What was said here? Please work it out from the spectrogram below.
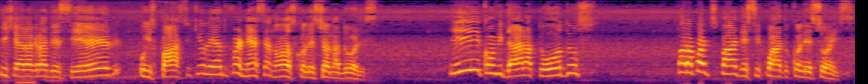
E quero agradecer o espaço que o Leandro fornece a nós, colecionadores. E convidar a todos para participar desse quadro Coleções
